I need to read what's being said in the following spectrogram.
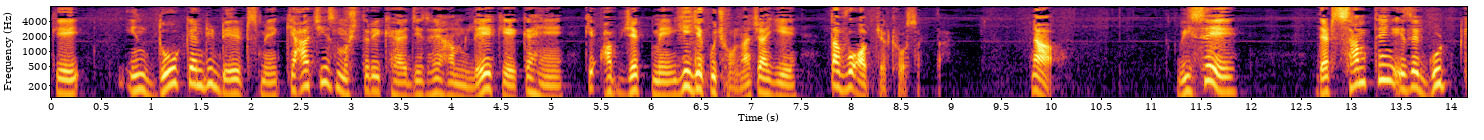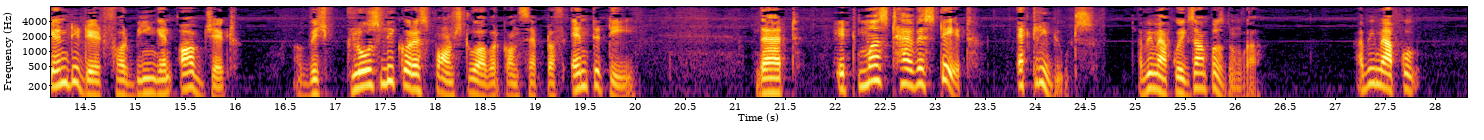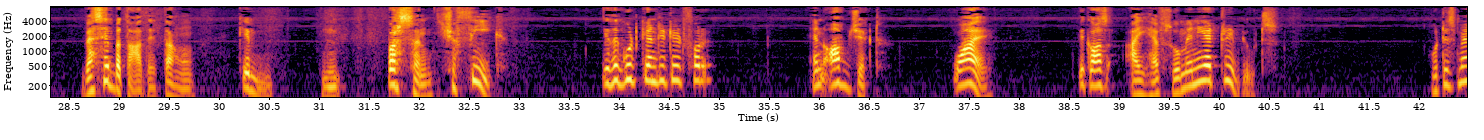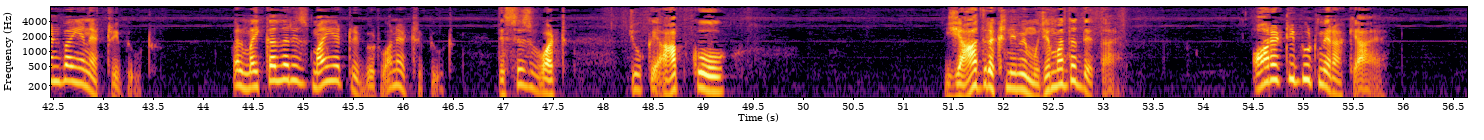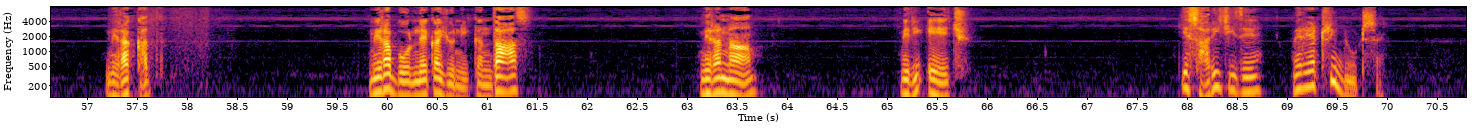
کہ ان دو کینڈیڈیٹس میں کیا چیز مشترک ہے جسے ہم لے کے کہیں کہ آبجیکٹ میں یہ یہ کچھ ہونا چاہیے تب وہ آبجیکٹ ہو سکتا ہے۔ نا we see that something is a good candidate for being an object which closely corresponds to our concept of entity that it must have a state attributes ابھی میں آپ کو ایگزامپل دوں گا ابھی میں آپ کو ویسے بتا دیتا ہوں کہ person Shafiq is a good candidate for an object why because I have so many attributes what is meant by an attribute well my colour is my attribute one attribute this is what جو کہ آپ کو یاد رکھنے میں مجھے مدد دیتا ہے. اور ایٹریبیوٹ میرا کیا ہے؟ میرا قد. میرا بولنے کا یونیک انداز. میرا نام. میری ایج یہ ساری چیزیں میرے ایٹریبیوٹس ہیں.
